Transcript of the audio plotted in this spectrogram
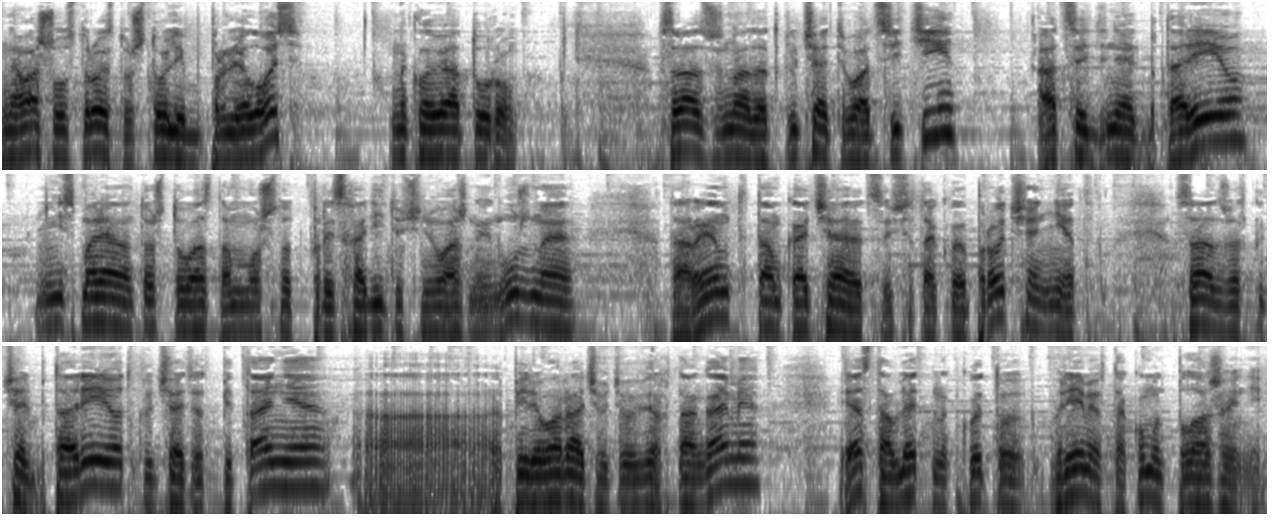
на ваше устройство что-либо пролилось на клавиатуру, сразу же надо отключать его от сети, отсоединять батарею, несмотря на то, что у вас там может что-то происходить очень важное и нужное, торренты там качаются и все такое прочее, нет. Сразу же отключать батарею, отключать от питания, а, переворачивать его вверх ногами и оставлять на какое-то время в таком вот положении.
